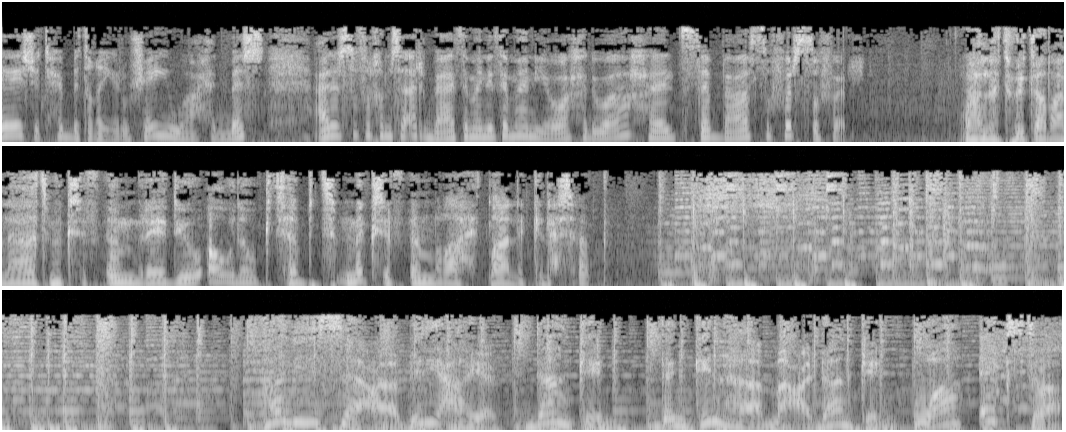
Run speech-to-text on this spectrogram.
إيش تحب تغيره؟ شيء واحد بس على صفر خمسة أربعة ثمانية, واحد, واحد سبعة صفر صفر. وعلى تويتر على at Mix FM Radio أو لو كتبت Mix FM راح يطلع لك الحساب. هذه الساعة برعاية دانكن. دانكنها مع دانكن وإكسترا.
